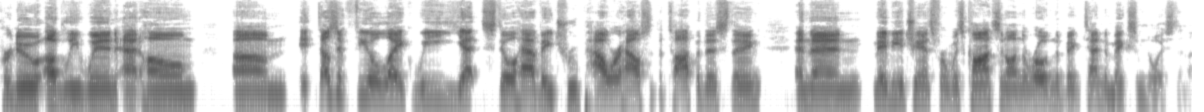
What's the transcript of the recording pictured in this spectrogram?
Purdue ugly win at home. Um, it doesn't feel like we yet still have a true powerhouse at the top of this thing, and then maybe a chance for Wisconsin on the road in the Big Ten to make some noise tonight.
